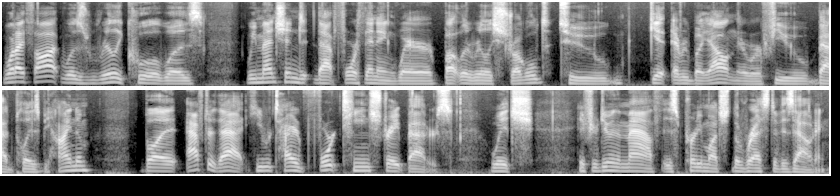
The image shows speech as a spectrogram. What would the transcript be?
What I thought was really cool was we mentioned that fourth inning where Butler really struggled to get everybody out, and there were a few bad plays behind him. But after that, he retired 14 straight batters, which, if you're doing the math, is pretty much the rest of his outing.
